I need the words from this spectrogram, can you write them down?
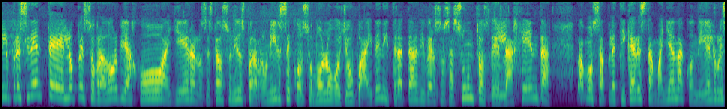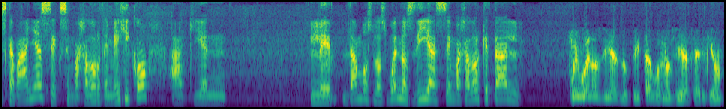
El presidente López Obrador viajó ayer a los Estados Unidos para reunirse con su homólogo Joe Biden y tratar diversos asuntos de la agenda. Vamos a platicar esta mañana con Miguel Ruiz Cabañas, ex embajador de México, a quien le damos los buenos días. Embajador, ¿qué tal? Muy buenos días, Lupita. Buenos días, Sergio.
